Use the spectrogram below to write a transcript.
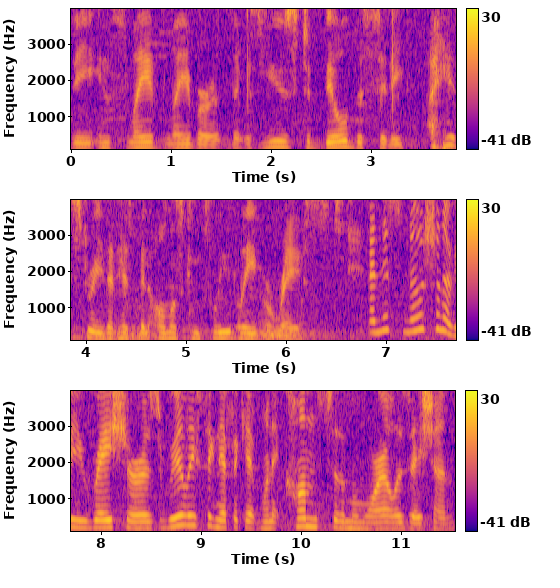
the enslaved labor that was used to build the city, a history that has been almost completely erased. And this notion of erasure is really significant when it comes to the memorialization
